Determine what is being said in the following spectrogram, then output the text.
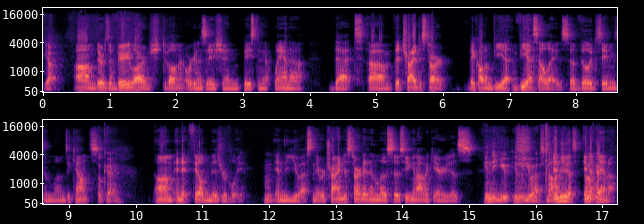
yep. Um, there was a very large development organization based in Atlanta that um, that tried to start. They called them v- VSLAs, so Village Savings and Loans accounts, Okay. um, and it failed miserably Hmm. in the U.S. And they were trying to start it in low socioeconomic areas In the U in the U.S. Not in the U.S. in okay. Atlanta,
